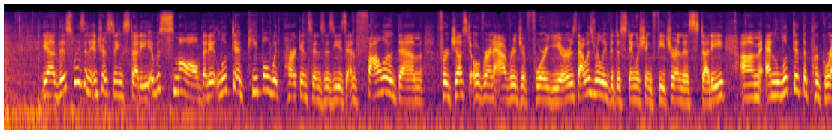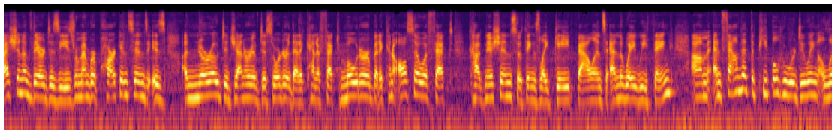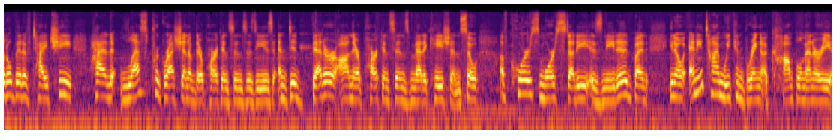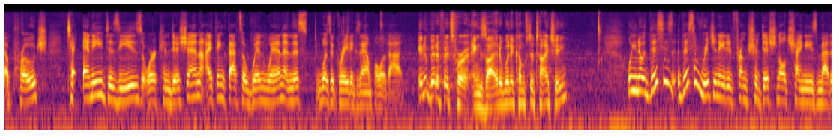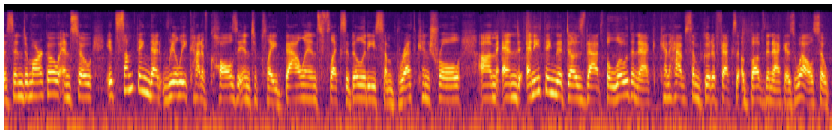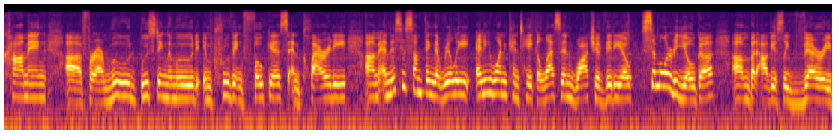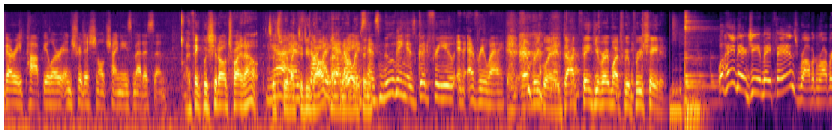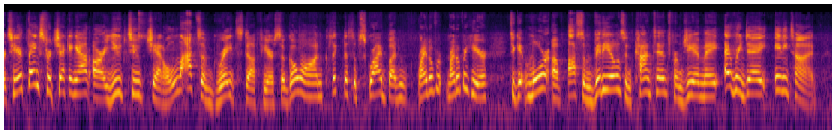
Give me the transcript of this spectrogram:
Yeah, this was an interesting study. It was small, but it looked at people with Parkinson's disease and followed them for just over an average of four years. That was really the distinguishing feature in this study, um, and looked at the progression of their disease. Remember, Parkinson's is a neurodegenerative disorder that it can affect motor, but it can also affect cognition, so things like gait, balance, and the way we think, um, and found that the people who were doing a little bit of Tai Chi had less progression progression of their Parkinson's disease and did better on their Parkinson's medication. So, of course, more study is needed, but you know, anytime we can bring a complementary approach to any disease or condition, I think that's a win-win, and this was a great example of that. Any benefits for anxiety when it comes to Tai Chi? Well, you know, this is this originated from traditional Chinese medicine, DeMarco, and so it's something that really kind of calls into play balance, flexibility, some breath control, um, and anything that does that below the neck can have some good effects above the neck as well. So calming uh, for our mood, boosting the mood, improving focus and clarity, um, and this is something that really anyone can take a lesson, watch a video, similar to yoga, um, but obviously very, very popular in traditional Chinese medicine. I think we should all try it out since yeah, we like to do Dr. dog Jen always says moving is good for you in every way. In every way. Doc, thank you very much. We appreciate it. Well, hey there, GMA fans. Robin Roberts here. Thanks for checking out our YouTube channel. Lots of great stuff here. So go on, click the subscribe button right over right over here to get more of awesome videos and content from GMA every day, anytime.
